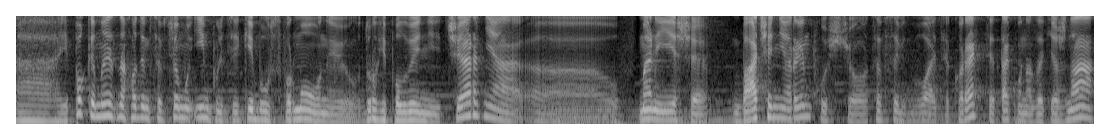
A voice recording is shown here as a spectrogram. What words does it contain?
Е, І поки ми знаходимося в цьому імпульсі, який був сформований в другій половині червня, е, в мене є ще бачення ринку, що це все відбувається корекція, так вона затяжна.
